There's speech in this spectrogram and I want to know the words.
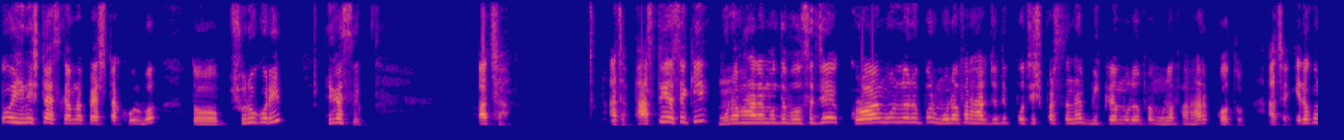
তো ওই জিনিসটা আজকে আমরা প্যাচটা খুলবো। তো শুরু করি, ঠিক আছে? আচ্ছা আচ্ছা ফার্স্টে আছে কি? মুনাফার হারের মধ্যে বলছে যে, ক্রয় মূল্যের উপর মুনাফার হার যদি পঁচিশ পার্সেন্ট হয়, বিক্রয় মূল্যের উপর মুনাফার হার কত? আচ্ছা এরকম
